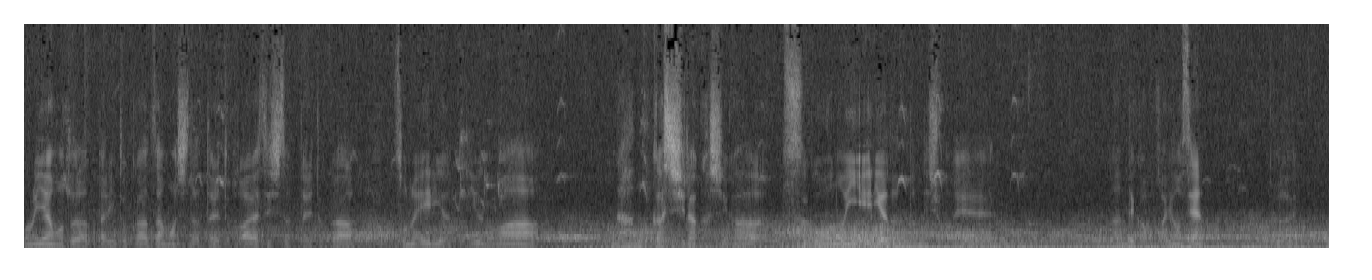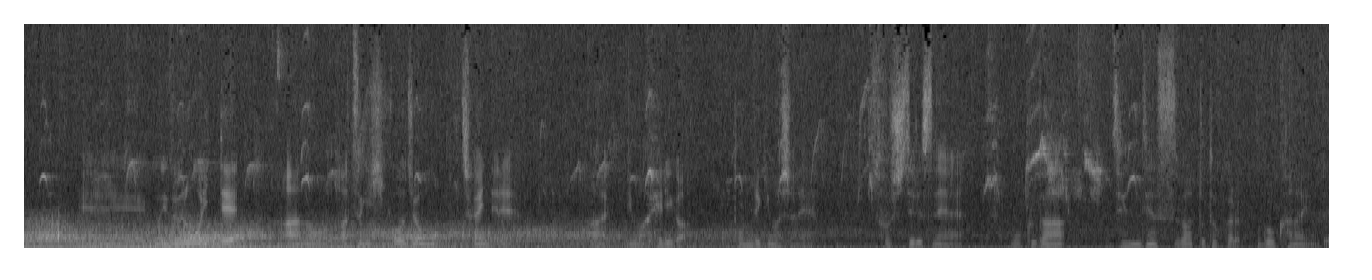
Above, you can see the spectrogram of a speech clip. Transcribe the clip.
この大和だったりとか座間市だったりとか綾瀬市だったりとかそのエリアっていうのはなんか白樫が都合のいいエリアだったんでしょうね。なんでか分かりません、えー、この伊豆の森ってあの厚木飛行場も近いんでね、はい、今ヘリが飛んできましたね。そしてですね僕が全然座ったとこから動かないので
